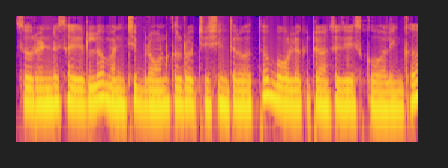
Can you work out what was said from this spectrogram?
సో రెండు సైడ్లో మంచి బ్రౌన్ కలర్ వచ్చేసిన తర్వాత బౌల్లోకి ట్రాన్స్ఫర్ చేసుకోవాలి ఇంకా.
